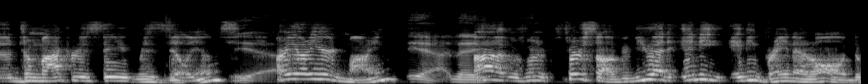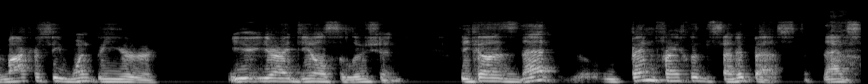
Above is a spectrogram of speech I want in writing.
uh, democracy resilience. yeah, Are you out of your mind? yeah. They. Uh, first off, if you had any any brain at all, democracy wouldn't be your your, your ideal solution, because that Ben Franklin said it best. That's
